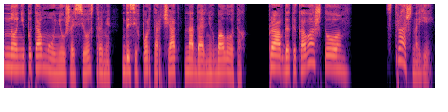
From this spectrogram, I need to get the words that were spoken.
Но не потому Нюша с сестрами до сих пор торчат на дальних болотах. Правда такова, что... страшно ей.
